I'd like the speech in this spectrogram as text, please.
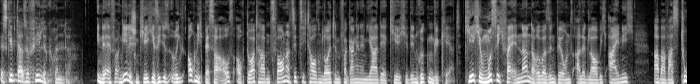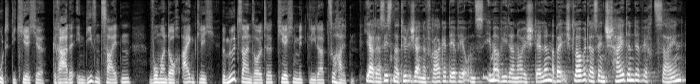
Es gibt also viele Gründe. In der evangelischen Kirche sieht es übrigens auch nicht besser aus. Auch dort haben 270.000 Leute im vergangenen Jahr der Kirche den Rücken gekehrt. Kirche muss sich verändern, darüber sind wir uns alle, glaube ich, einig. Aber was tut die Kirche gerade in diesen Zeiten, wo man doch eigentlich bemüht sein sollte, Kirchenmitglieder zu halten? Ja, das ist natürlich eine Frage, der wir uns immer wieder neu stellen. Aber ich glaube, das Entscheidende wird sein,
